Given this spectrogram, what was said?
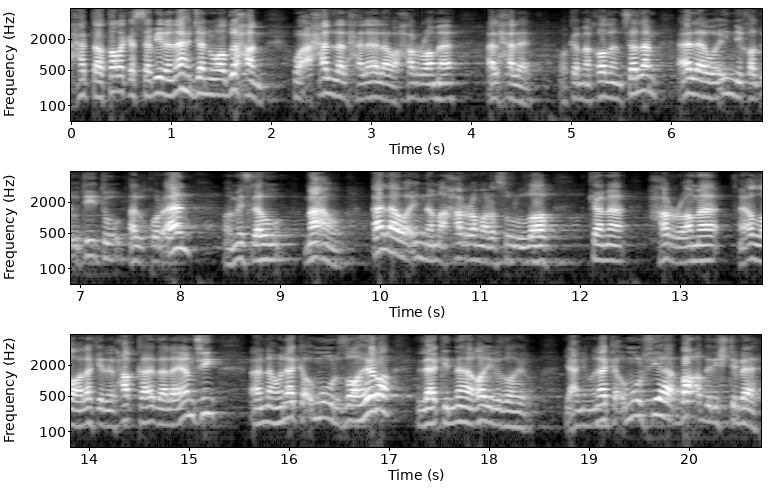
حتى ترك السبيل نهجا واضحا وأحل الحلال وحرم الحلال. وكما قال النبي صلى الله عليه وسلم ألا وإني قد أتيت القرآن ومثله معه. ألا وإن ما حرم رسول الله كما حرم. الله لكن الحق هذا لا ينفي أن هناك أمور ظاهرة لكنها غير ظاهرة. يعني هناك أمور فيها بعض الاشتباه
